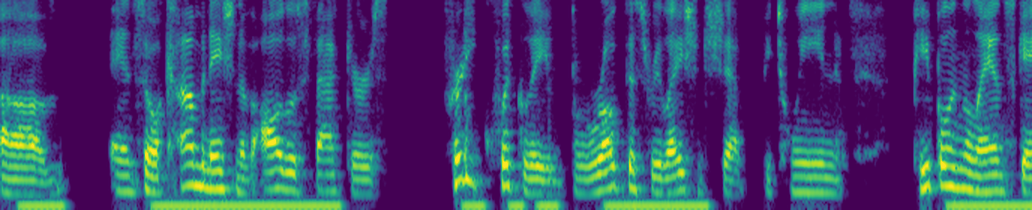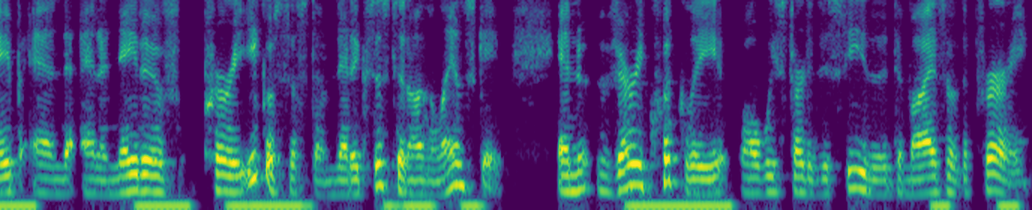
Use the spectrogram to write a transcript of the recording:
Um, and so a combination of all those factors pretty quickly broke this relationship between people in the landscape and, and a native prairie ecosystem that existed on the landscape. And very quickly, well, we started to see the demise of the prairie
